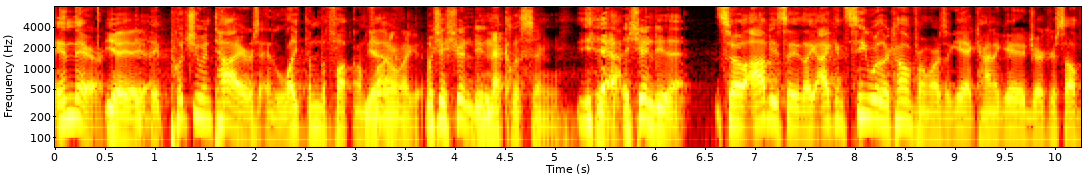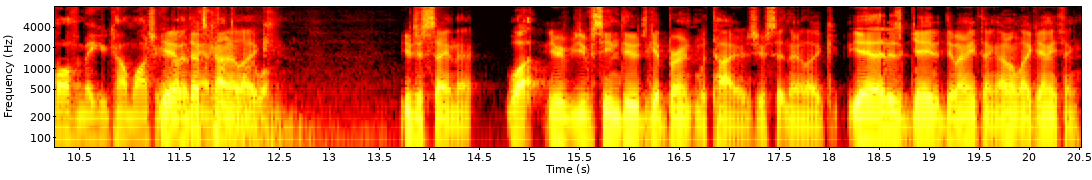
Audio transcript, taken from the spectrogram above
in there, Yeah, yeah, yeah. they put you in tires and light them the fuck on yeah, fire. I don't like it. Which they shouldn't do. Necklacing. yeah. They shouldn't do that. So obviously, like, I can see where they're coming from. Where it's like, yeah, kind of gay to jerk yourself off and make you come watching. Yeah, but that's kind of like you're just saying that. what? You're, you've seen dudes get burnt with tires. You're sitting there like, yeah, it is gay to do anything. I don't like anything.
